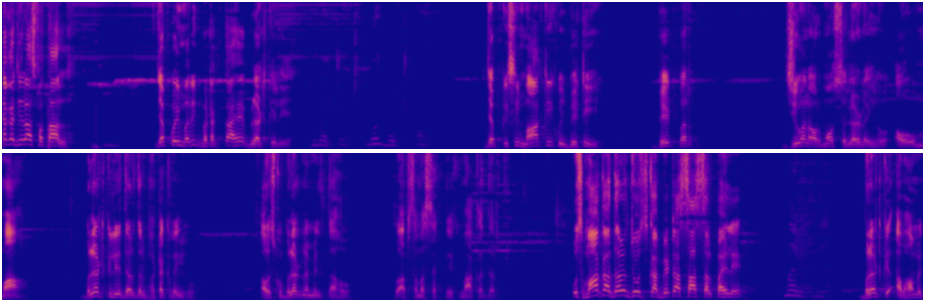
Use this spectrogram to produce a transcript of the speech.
का जिला अस्पताल जब कोई मरीज़ भटकता है ब्लड के लिए है। जब किसी माँ की कोई बेटी बेड पर जीवन और मौत से लड़ रही हो और वो माँ ब्लड के लिए दर दर भटक रही हो और उसको ब्लड न मिलता हो तो आप समझ सकते हैं एक माँ का दर्द। उस माँ का दर्द जो उसका बेटा सात साल पहले ब्लड के अभाव में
